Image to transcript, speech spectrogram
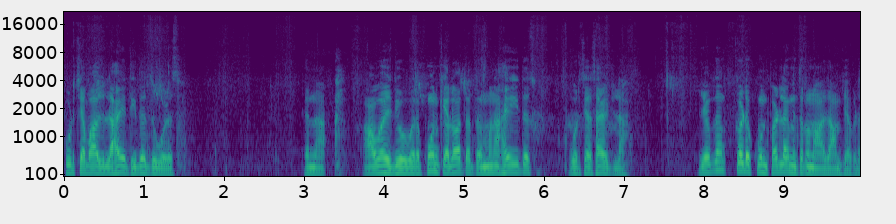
पुढच्या बाजूला आहेत इथं जवळच. त्यांना आवाज देऊ बरं. फोन केला होता तर म्हणा आहे इथंच वरच्या साईडला. एकदम कडक ऊन पडला मित्रांनो आज आमच्याकडं.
